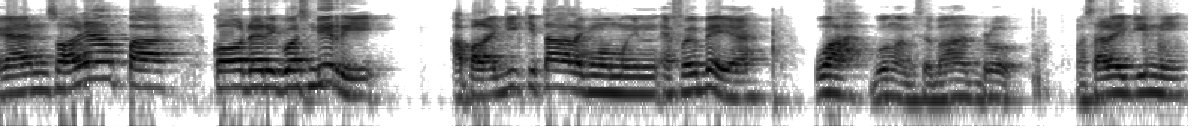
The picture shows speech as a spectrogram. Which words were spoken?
kan? Soalnya apa? Kalau dari gue sendiri, apalagi kita lagi ngomongin FWB ya, wah gue nggak bisa banget bro. Masalahnya gini,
